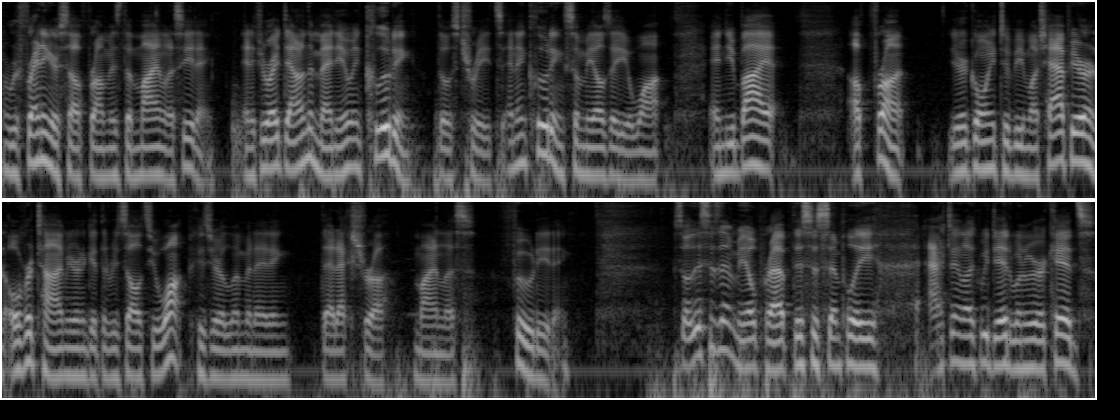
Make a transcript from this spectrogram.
refraining yourself from is the mindless eating. And if you write down in the menu, including those treats and including some meals that you want, and you buy it up front, you're going to be much happier. And over time, you're going to get the results you want because you're eliminating that extra mindless food eating. So, this isn't meal prep. This is simply acting like we did when we were kids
